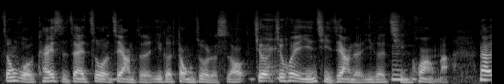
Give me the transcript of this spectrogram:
中国开始在做这样的一个动作的时候，就对。就会引起这样的一个情况嘛。那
